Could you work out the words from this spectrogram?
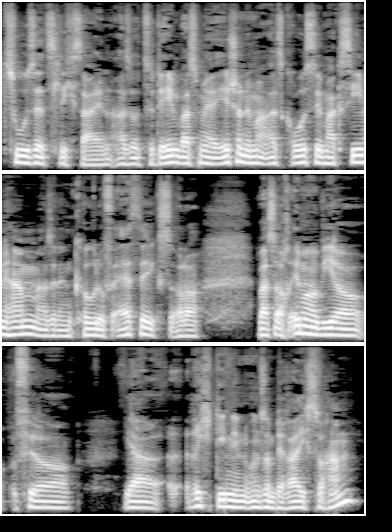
zusätzlich sein. Also zu dem, was wir eh schon immer als große Maxime haben, also den Code of Ethics oder was auch immer wir für ja Richtlinien in unserem Bereich so haben,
